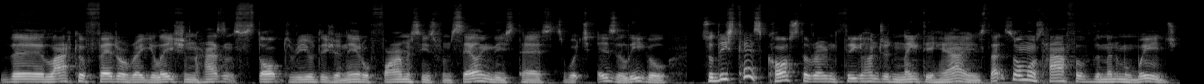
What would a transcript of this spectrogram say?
The lack of federal regulation hasn't stopped Rio de Janeiro pharmacies from selling these tests, which is illegal. So these tests cost around 390 reais. That's almost half of the minimum wage,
